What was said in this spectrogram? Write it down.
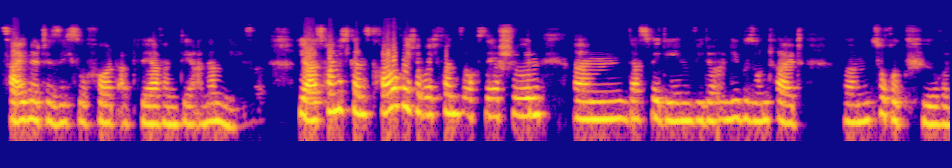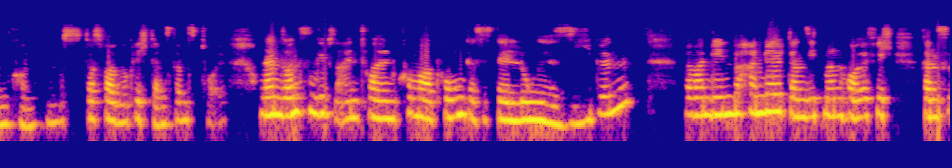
zeichnete sich sofort ab während der Anamnese. Ja, das fand ich ganz traurig, aber ich fand es auch sehr schön, ähm, dass wir den wieder in die Gesundheit ähm, zurückführen konnten. Das, das war wirklich ganz, ganz toll. Und ansonsten gibt es einen tollen Kummerpunkt, das ist der Lunge 7 wenn man den behandelt, dann sieht man häufig ganz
